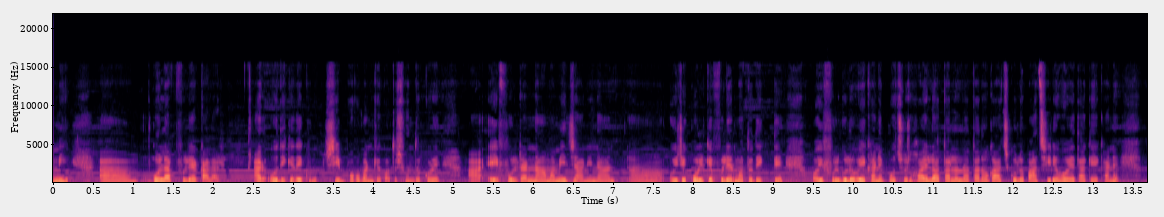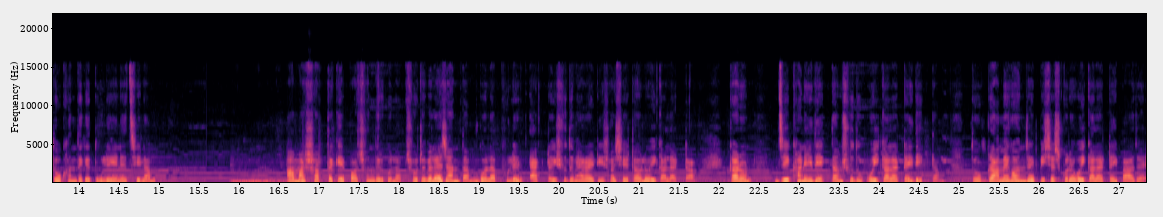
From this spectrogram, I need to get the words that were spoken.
আমি গোলাপ ফুলের কালার আর ওদিকে দেখুন, শিব ভগবানকে কত সুন্দর করে এই ফুলটার নাম আমি জানি না ওই যে কলকে ফুলের মতো দেখতে। ওই ফুলগুলোও এখানে প্রচুর হয়, লতানো লতানো গাছগুলো পাঁচিরে হয়ে থাকে এখানে। তো ওখান থেকে তুলে এনেছিলাম। আমার সব থেকে পছন্দের গোলাপ। ছোটোবেলায় জানতাম গোলাপ ফুলের একটাই শুধু ভ্যারাইটিস হয়, সেটা হলো ওই কালারটা কারণ যেখানেই দেখতাম শুধু ওই কালারটাই দেখতাম। তো গ্রামে গঞ্জে বিশেষ করে ওই কালারটাই পাওয়া যায়।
